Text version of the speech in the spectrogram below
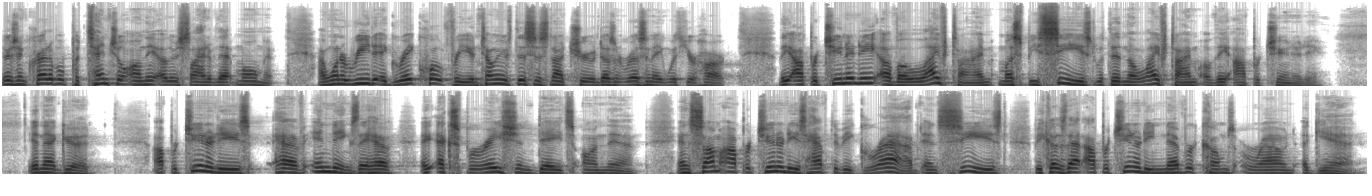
there's incredible potential on the other side of that moment. I want to read a great quote for you and tell me if this is not true and doesn't resonate with your heart. The opportunity of a lifetime must be seized within the lifetime of the opportunity. Isn't that good? Opportunities have endings, they have expiration dates on them. And some opportunities have to be grabbed and seized because that opportunity never comes around again.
